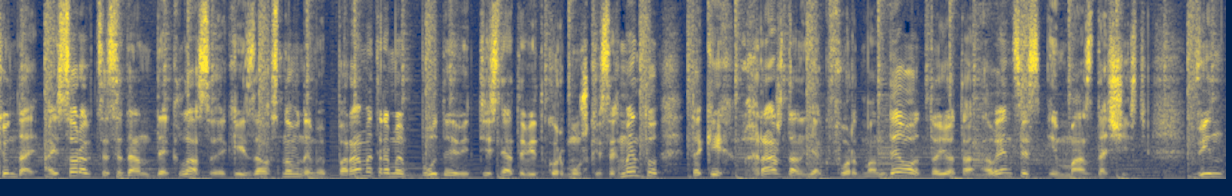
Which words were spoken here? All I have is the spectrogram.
Hyundai i40 – це седан D-класу, який за основними параметрами буде відтісняти від кормушки сегменту таких граждан, як Ford Mondeo, Toyota Avensis і Mazda 6. Він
